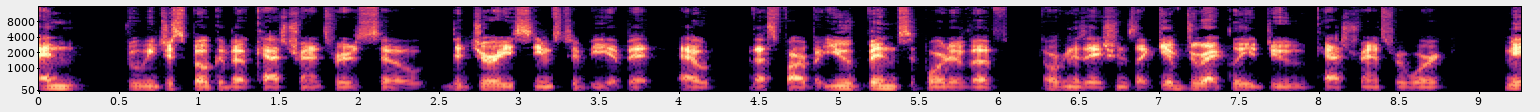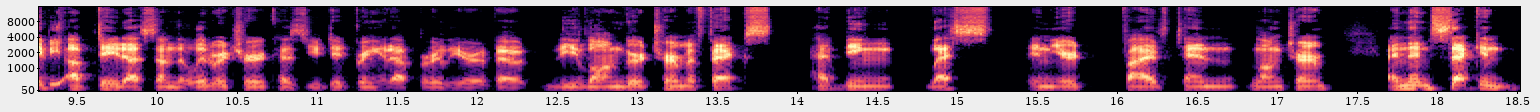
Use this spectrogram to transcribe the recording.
And we just spoke about cash transfers, so the jury seems to be a bit out thus far. But you've been supportive of organizations like Give Directly do cash transfer work. Maybe update us on the literature because you did bring it up earlier about the longer term effects being less in year five, 10 long term? And then second,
